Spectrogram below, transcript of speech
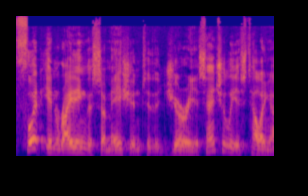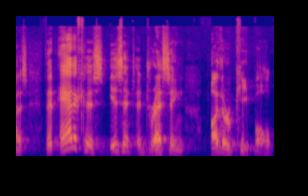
Foote, in writing the summation to the jury, essentially is telling us that Atticus isn't addressing other people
